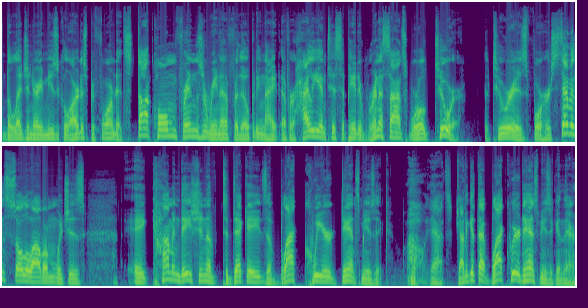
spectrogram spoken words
the legendary musical artist performed at Stockholm Friends Arena for the opening night of her highly anticipated Renaissance World Tour. The tour is for her seventh solo album, which is a commendation of to decades of black queer dance music. Oh, yeah, it's got to get that black queer dance music in there.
